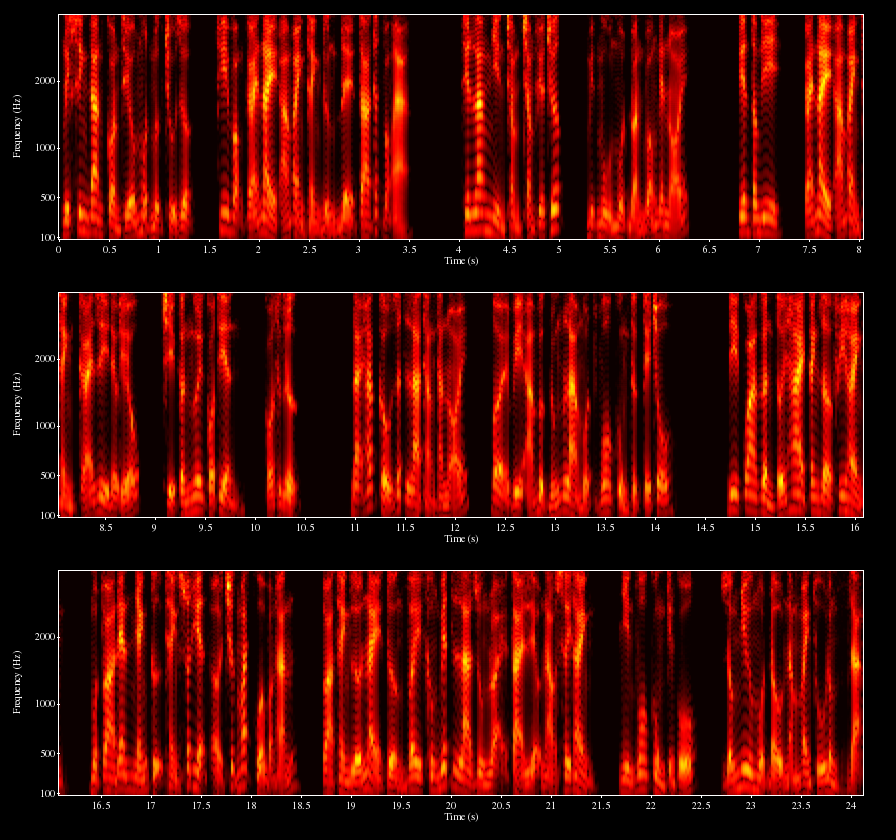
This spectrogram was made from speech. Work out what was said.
Lịch sinh đan còn thiếu một mực chủ dược, hy vọng cái này ám ảnh thành đừng để ta thất vọng a. Thiên lang nhìn chằm chằm phía trước, mịt mù một đoàn bóng đen nói, yên tâm đi, cái này ám ảnh thành cái gì đều thiếu, chỉ cần ngươi có tiền, có thực lực đại hắc cầu rất là thẳng thắn nói bởi vì ám vực đúng là một vô cùng thực tế chỗ. Đi qua gần tới hai canh giờ phi hành một tòa đen nhánh cự thành xuất hiện ở trước mắt của bọn hắn. Tòa thành lớn này tưởng vây không biết là dùng loại tài liệu nào xây thành nhìn vô cùng kiên cố giống như một đầu nằm manh thú đồng dạng.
